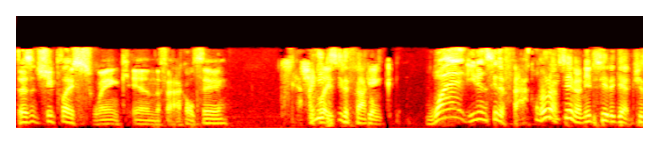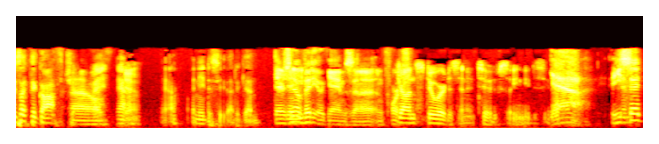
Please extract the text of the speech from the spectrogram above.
doesn't she play Swink in The Faculty? She I need to see the faculty. Skink. What? You didn't see The Faculty? Oh, no, I've seen it. I need to see it again. She's like the goth chick, Oh, right? Yeah. yeah. yeah. I need to see that again. There's Yeah, no you- video games in it, unfortunately. Jon Stewart is in it too, so you need to see. that. Yeah. He said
